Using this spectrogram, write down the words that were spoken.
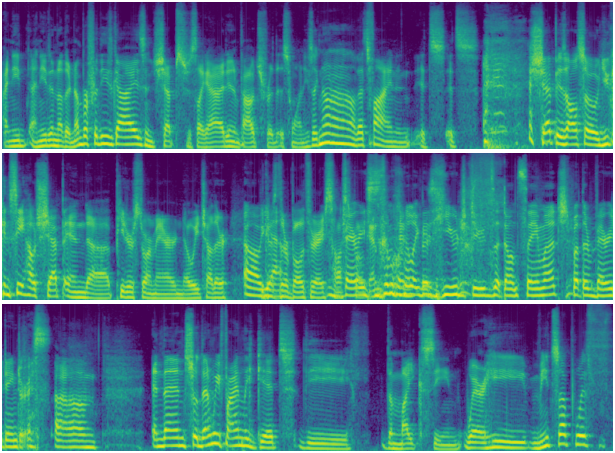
I need I need another number for these guys and Shep's just like "Ah, I didn't vouch for this one. He's like no no no, no that's fine and it's it's Shep is also you can see how Shep and uh, Peter Stormare know each other Oh, because yeah. they're both very soft Very similar, like these huge dudes that don't say much, but they're very dangerous. and then so then we finally get the the Mike scene where he meets up with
